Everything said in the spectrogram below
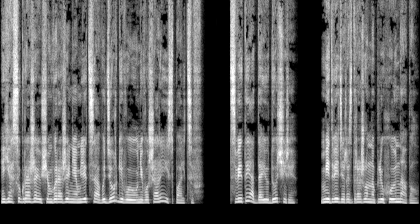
Я с угрожающим выражением лица выдергиваю у него шары из пальцев. Цветы отдаю дочери, медведя раздраженно плюхаю на пол.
